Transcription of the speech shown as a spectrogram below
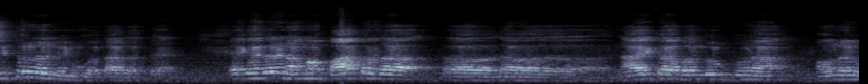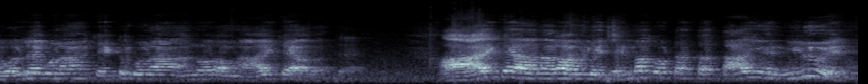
ಚಿತ್ರದಲ್ಲಿ ನಿಮ್ಗೆ ಗೊತ್ತಾಗುತ್ತೆ. ಯಾಕಂದ್ರೆ ನಮ್ಮ ಪಾತ್ರದ ನಾಯಕ ಬಂದು ಗುಣ ಅವನಲ್ಲಿ ಒಳ್ಳೆ ಗುಣ, ಕೆಟ್ಟ ಗುಣ ಅನ್ನೋದು ಅವನ ಆಯ್ಕೆ ಆಗುತ್ತೆ. ಆ ಆಯ್ಕೆ ಆದಾಗ ಅವನಿಗೆ ಜನ್ಮ ಕೊಟ್ಟಂತ ತಾಯಿಯ ನಿಲುವೇನು?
